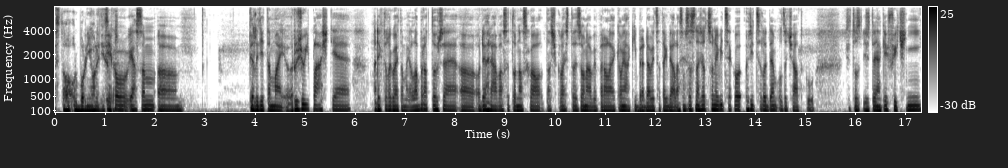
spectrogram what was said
z toho odborného hlediska. Jako já jsem, uh, ty lidi tam mají růžový pláště, Adiktologové tam mají laboratoře, uh, odehrává se to na schvál, ta škola je stylizovaná, vypadala jako nějaký bradavic a tak dále. Já jsem se snažil co nejvíc jako říct lidem od začátku, že to, že to je nějaký fikční,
